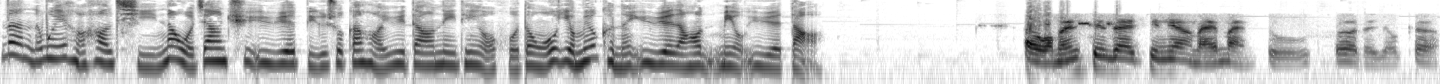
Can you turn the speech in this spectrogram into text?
那我也很好奇，那我这样去预约，比如说刚好遇到那天有活动，我有没有可能预约，然后没有预约到？呃，我们现在尽量来满足所有的游客，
